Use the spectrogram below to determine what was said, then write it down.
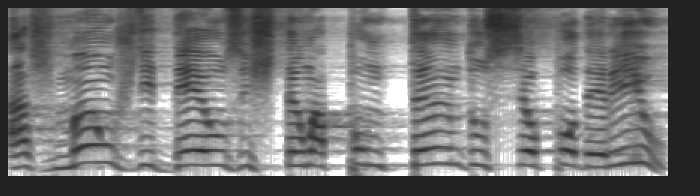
as mãos de Deus estão apontando o seu poderio,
